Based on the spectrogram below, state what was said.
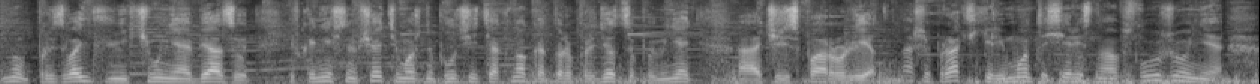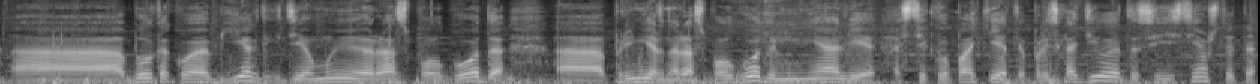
ну, производители ни к чему не обязывают. И в конечном счете можно получить окно, которое придется поменять а, через пару лет. В нашей практике ремонта сервисного обслуживания а, был такой объект, где мы раз в полгода, а, примерно раз в полгода меняли стеклопакеты. Происходило это в связи с тем, что это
